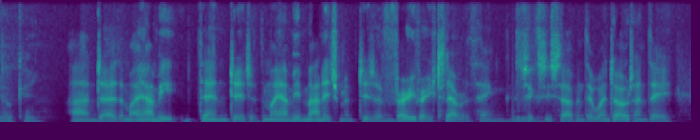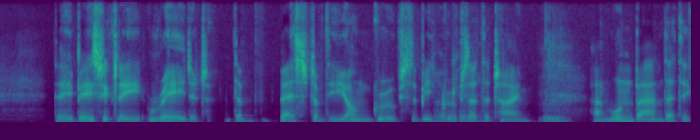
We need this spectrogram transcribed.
Okay. And uh, the Miami then did the Miami management did a very very clever thing in '67. Mm. They went out and they they basically raided the best of the young groups, the beat groups at the time. Mm. And one band that they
